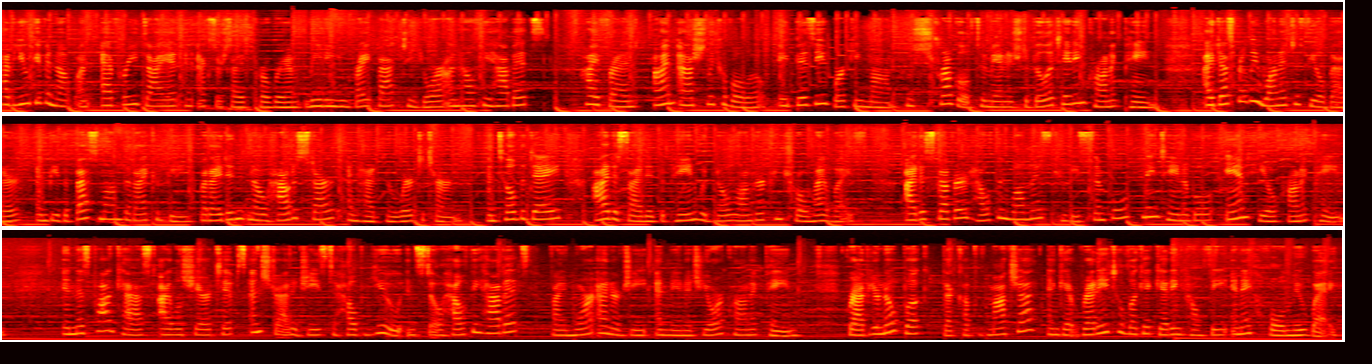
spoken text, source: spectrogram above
Have you given up on every diet and exercise program leading you right back to your unhealthy habits? Hi, friend. I'm Ashley Cavolo, a busy working mom who struggled to manage debilitating chronic pain. I desperately wanted to feel better and be the best mom that I could be, but I didn't know how to start and had nowhere to turn. Until the day I decided the pain would no longer control my life. I discovered health and wellness can be simple, maintainable, and heal chronic pain. In this podcast, I will share tips and strategies to help you instill healthy habits, find more energy, and manage your chronic pain. Grab your notebook, that cup of matcha, and get ready to look at getting healthy in a whole new way.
